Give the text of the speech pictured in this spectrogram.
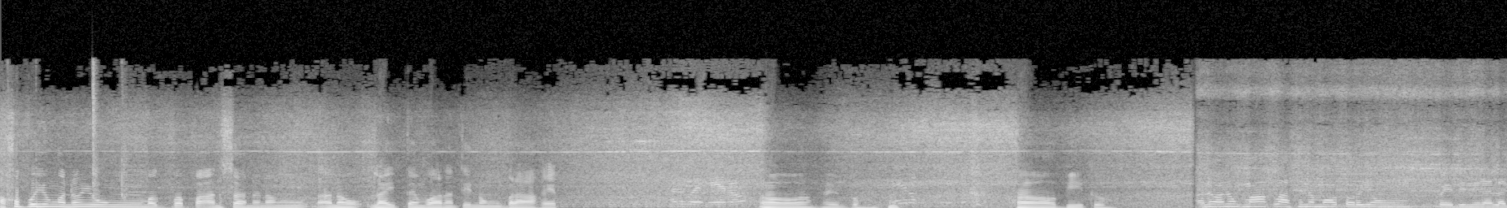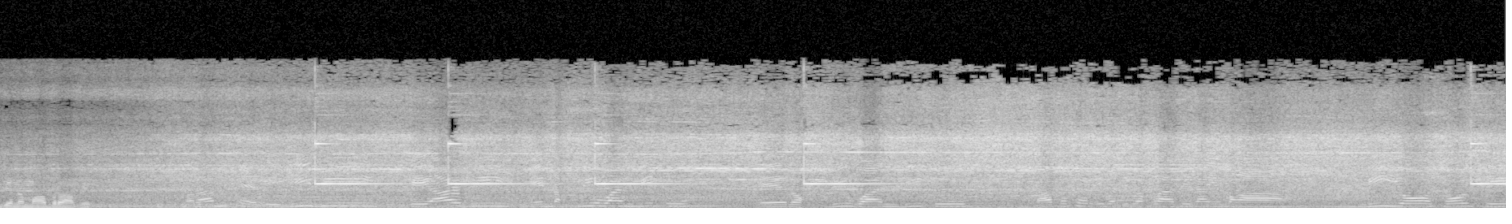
Ako po yung ano yung magpapaano sana ng ano lifetime warranty ng bracket. Ano ba, Aero? Oo, ayun po. Oo, B2. Ano anong mga klase ng motor yung pwede nila lagyan ng mga bracket? Marami sir, ADB, KRB, NX B1, B2, Aerox B1, B2. Tapos sir, iba't ibang klase na yung mga Mio, Solte,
